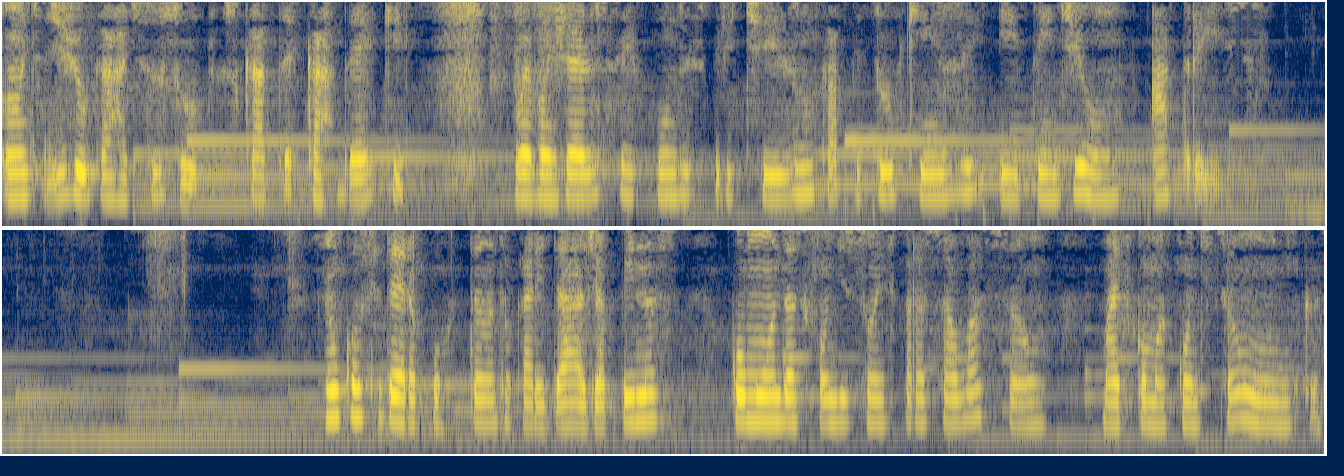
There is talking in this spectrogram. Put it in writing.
antes de julgardes os outros. Kardec, o Evangelho segundo o Espiritismo, capítulo 15, item de 1 a 3. Não considera, portanto, a caridade apenas como uma das condições para a salvação, mas como a condição única.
